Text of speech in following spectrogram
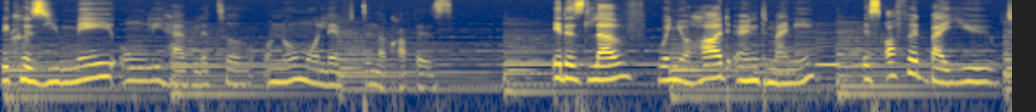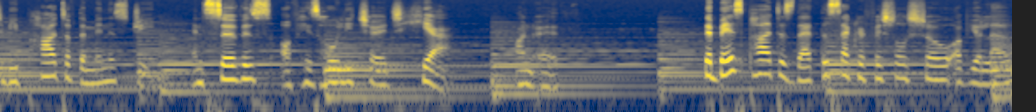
because you may only have little or no more left in the coffers. It is love when your hard earned money is offered by you to be part of the ministry and service of His holy church here on earth. The best part is that this sacrificial show of your love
